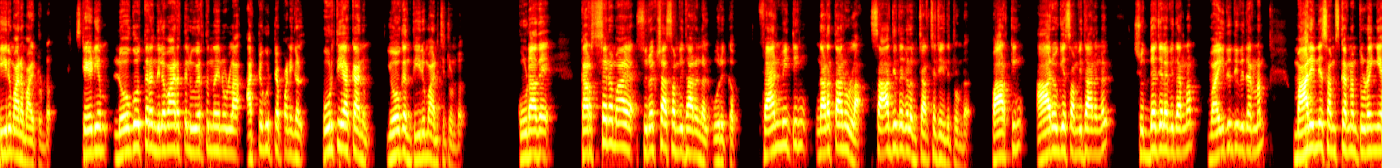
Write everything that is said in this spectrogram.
തീരുമാനമായിട്ടുണ്ട്. സ്റ്റേഡിയം ലോകോത്തര നിലവാരത്തിൽ ഉയർത്തുന്നതിനുള്ള അറ്റകുറ്റപ്പണികൾ പൂർത്തിയാക്കാനും യോഗം തീരുമാനിച്ചിട്ടുണ്ട്. കൂടാതെ കർശനമായ സുരക്ഷാ സംവിധാനങ്ങൾ ഒരുക്കും. ഫാൻ മീറ്റിംഗ് നടത്താനുള്ള സാധ്യതകളും ചർച്ച ചെയ്തിട്ടുണ്ട്. പാർക്കിംഗ് ആരോഗ്യ സംവിധാനങ്ങൾ ശുദ്ധജല വിതരണം വൈദ്യുതി വിതരണം മാലിന്യ സംസ്കരണം തുടങ്ങിയ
